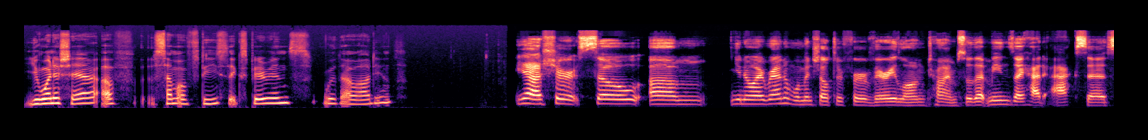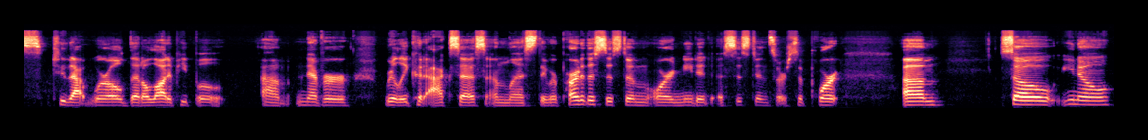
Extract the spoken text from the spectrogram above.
you want to share of some of these experience with our audience? Yeah, sure. So, um, you know, I ran a women's shelter for a very long time. So that means I had access to that world that a lot of people um, never really could access unless they were part of the system or needed assistance or support. Um, so, you know,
